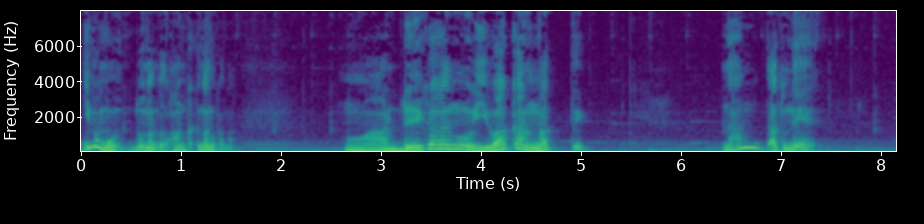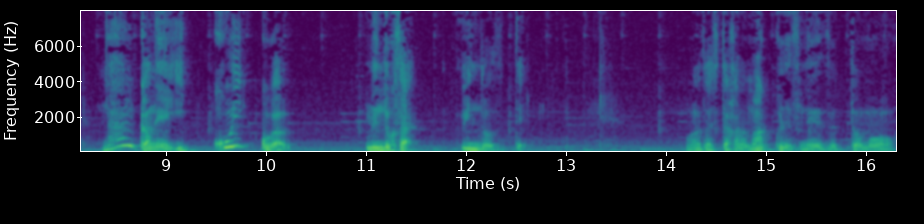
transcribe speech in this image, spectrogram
今もどうなんだろう半角なのかなもう、あれがもう違和感があって、なん、あとね、なんかね、一個一個がめんどくさい。Windows って。私、だから Mac ですね、ずっとも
